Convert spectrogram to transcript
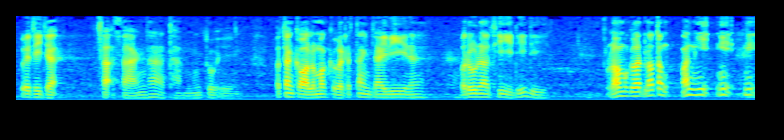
เพื่อที่จะสะสางท่าทางของตัวเอง เพราะตั้งก่อนเรามาเกิดเราตั้งใจดีนะรู้หน้าที่ดีดีเรามาเกิดเราต้องมันงี้งี้งี้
